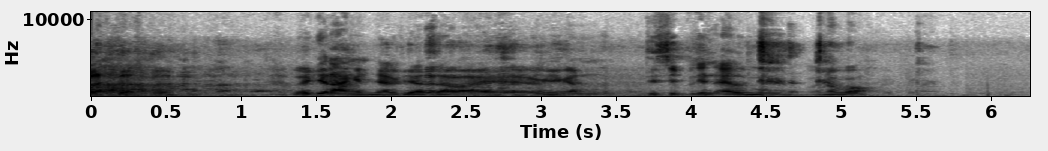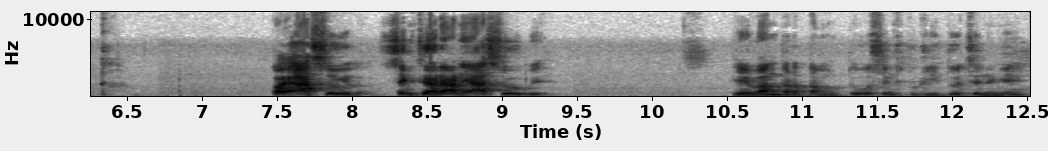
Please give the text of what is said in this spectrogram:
Lagi ranginnya biasa wae. Ini kan disiplin ilmu, kenapa? Kayak asu itu, sing darane asu piye? Hewan tertentu sing begitu jenenge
